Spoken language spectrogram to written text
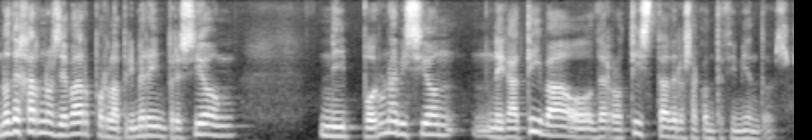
No dejarnos llevar por la primera impresión ni por una visión negativa o derrotista de los acontecimientos.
